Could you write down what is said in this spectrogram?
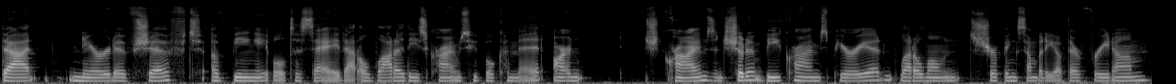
that narrative shift of being able to say that a lot of these crimes people commit aren't crimes and shouldn't be crimes, period, let alone stripping somebody of their freedom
